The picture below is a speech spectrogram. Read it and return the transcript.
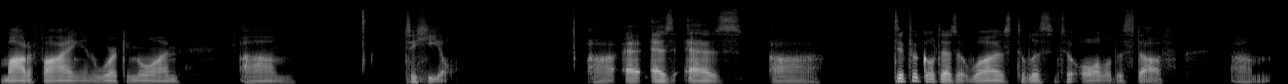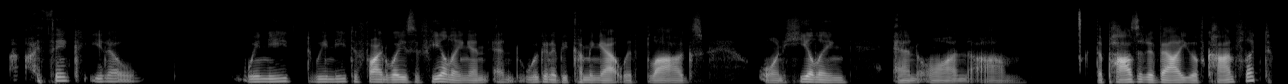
modifying and working on um, to heal. Uh, as as uh, difficult as it was to listen to all of the stuff, um, I think you know we need we need to find ways of healing, and and we're going to be coming out with blogs on healing and on um, the positive value of conflict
